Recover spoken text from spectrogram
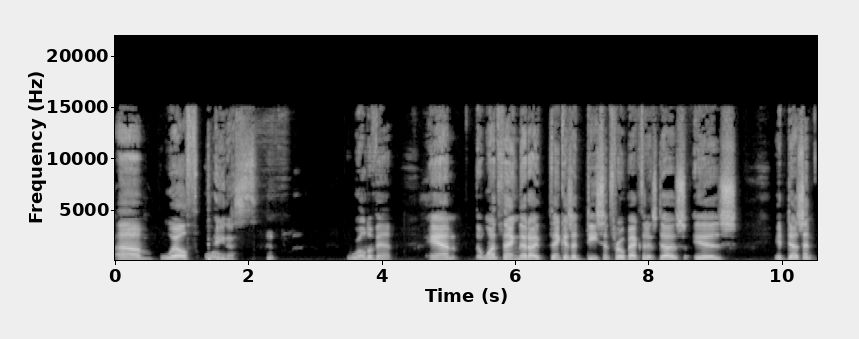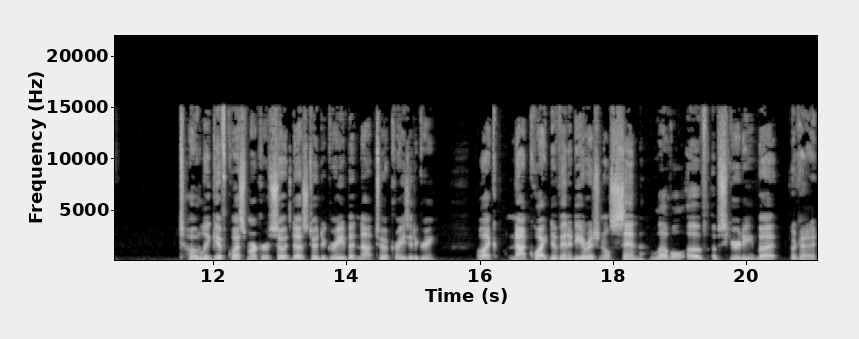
um, wealth, or Penis. world event. And the one thing that I think is a decent throwback that it does is it doesn't totally give quest markers, so it does to a degree, but not to a crazy degree. Like not quite Divinity Original Sin level of obscurity, but Okay.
